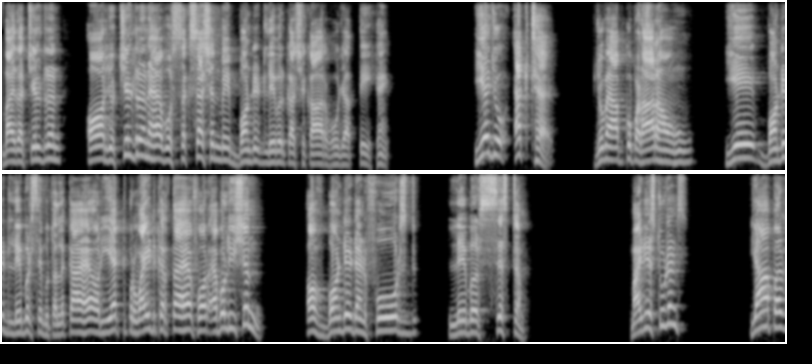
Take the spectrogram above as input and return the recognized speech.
by the children और जो चिल्ड्रन है, वो सक्सेशन में बॉन्डेड लेबर का शिकार हो जाते हैं। ये जो एक्ट है, जो मैं आपको पढ़ा रहा हूँ ये बॉन्डेड लेबर से मुतलका है और ये एक्ट प्रोवाइड करता है for abolition of bonded and forced labour system my dear students यहाँ पर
